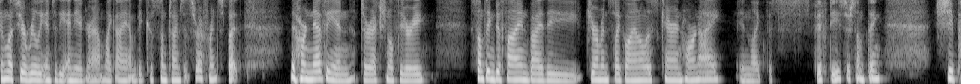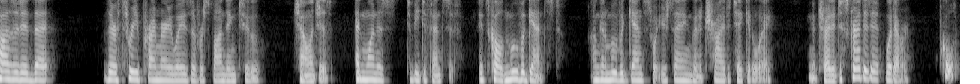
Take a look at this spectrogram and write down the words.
unless you're really into the Enneagram like I am, because sometimes it's referenced. But the Hornevian directional theory, something defined by the German psychoanalyst Karen Horney in like the 50s or something, she posited that there are three primary ways of responding to challenges, and one is to be defensive. It's called move against. I'm going to move against what you're saying. I'm going to try to take it away. I'm going to try to discredit it, whatever. Cool.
